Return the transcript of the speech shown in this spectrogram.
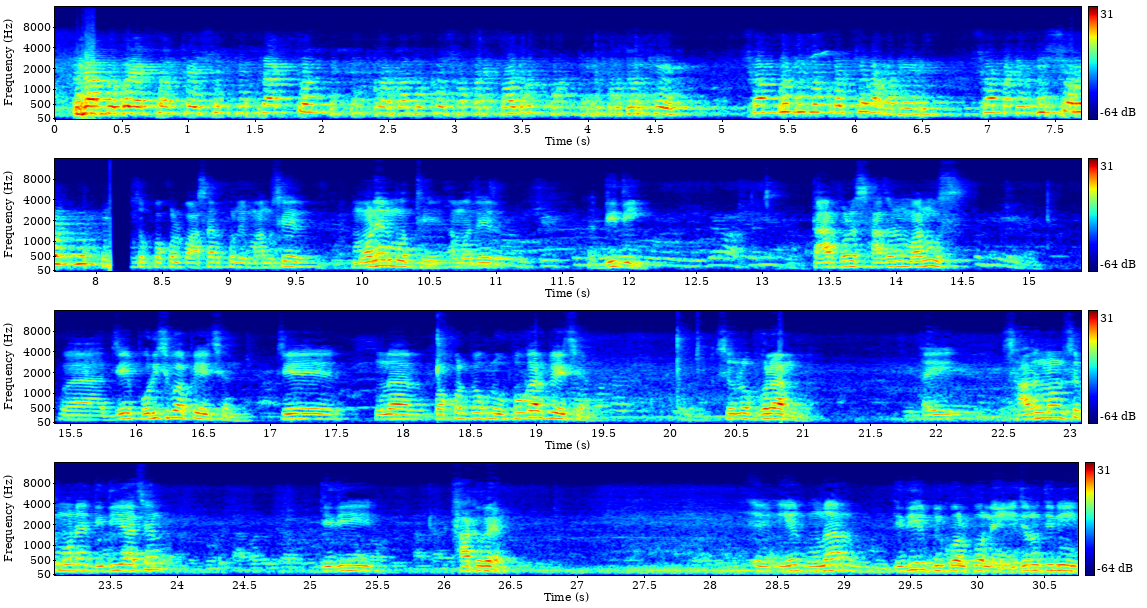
এক পঞ্চায়েত সমিতির প্রাক্তন বিদ্যুৎ কর্মাধ্যক্ষ সম্মানিত মদন করছেন আমাদের সম্মানিত সমস্ত প্রকল্প আসার ফলে মানুষের মনের মধ্যে আমাদের দিদি, তারপরে সাধারণ মানুষ যে পরিষেবা পেয়েছেন, যে ওনার প্রকল্পগুলো উপকার পেয়েছেন, সেগুলো ভোলার তাই সাধারণ মানুষের মনে দিদি আছেন, দিদি থাকবেন। এর ওনার দিদির বিকল্প নেই। এই জন্য তিনি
